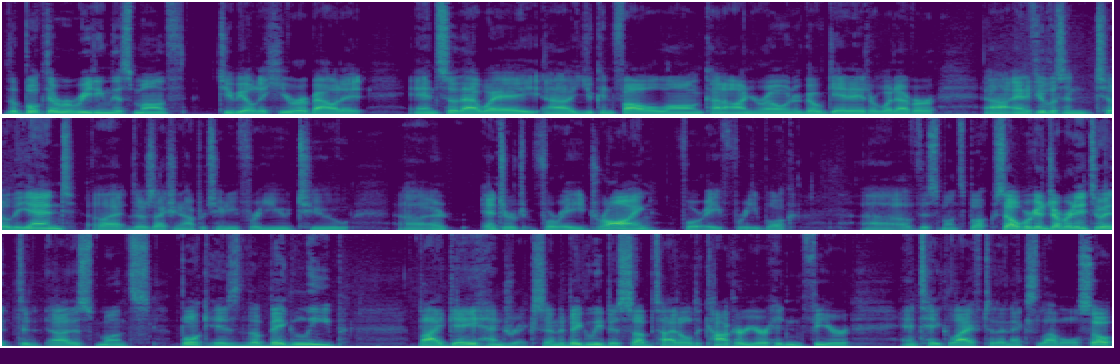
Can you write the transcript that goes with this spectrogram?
the book that we're reading this month to be able to hear about it and so that way uh, you can follow along kind of on your own or go get it or whatever. Uh, and if you listen till the end, uh, there's actually an opportunity for you to uh, enter for a drawing for a free book uh, of this month's book. So we're going to jump right into it. To, uh, this month's book is The Big Leap by Gay Hendricks, and The Big Leap is subtitled "Conquer Your Hidden Fear and Take Life to the Next Level." So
